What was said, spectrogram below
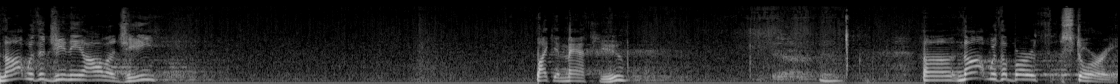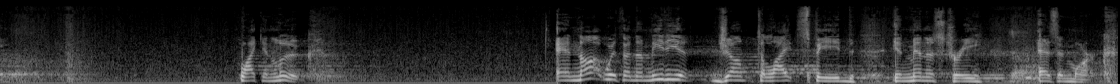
not with a genealogy like in Matthew, uh, not with a birth story like in Luke, and not with an immediate jump to light speed in ministry as in Mark.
